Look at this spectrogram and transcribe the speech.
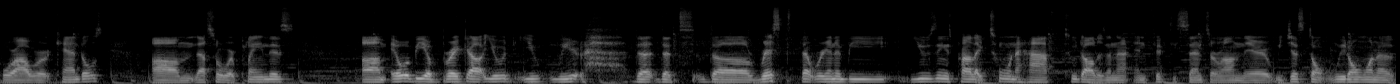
four hour candles. Um, that's where we're playing this. Um, it would be a breakout. You would you we the the the risk that we're gonna be using is probably like two and a half, two dollars and fifty cents around there. We just don't we don't want to,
